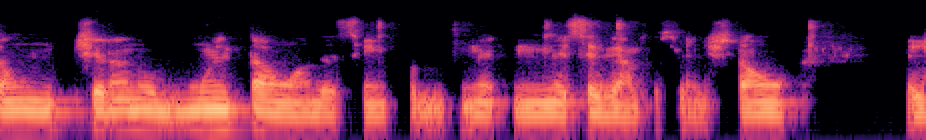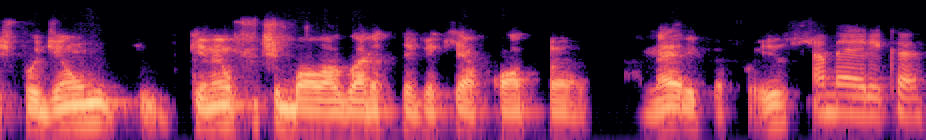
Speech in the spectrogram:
estão tirando muita onda assim nesse evento. Assim. Eles estão, eles podiam, que nem o futebol agora teve aqui a Copa América, foi isso? América,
